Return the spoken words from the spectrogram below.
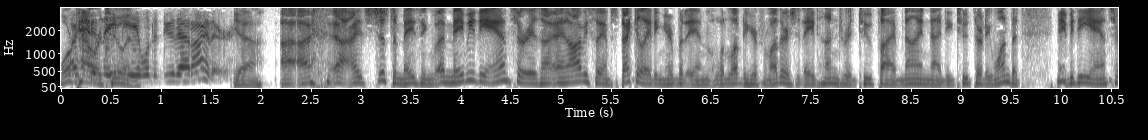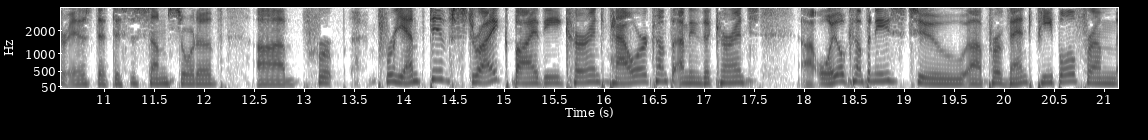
More why power to be him. able to do that either? Yeah, I, I, it's just amazing. Uh, Maybe the answer is, and obviously I'm speculating here, but and would love to hear from others at 800-259-9231. But maybe the answer is that this is some sort of uh, pre- preemptive strike by the current power company. I mean, the current uh, oil companies to uh, prevent people from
